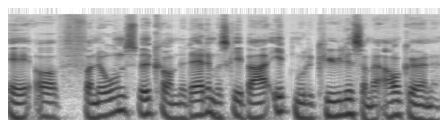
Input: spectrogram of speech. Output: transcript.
Øh, og for nogens vedkommende, der er det måske bare et molekyle, som er afgørende.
